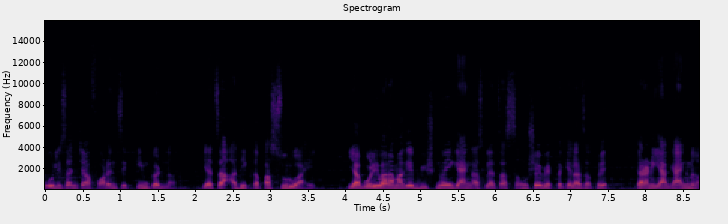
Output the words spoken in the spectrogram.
पोलिसांच्या फॉरेन्सिक टीमकडनं याचा अधिक तपास सुरू आहे. या गोळीबारामागे बिष्णोई गँग असल्याचा संशय व्यक्त केला जातोय कारण या गँगनं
